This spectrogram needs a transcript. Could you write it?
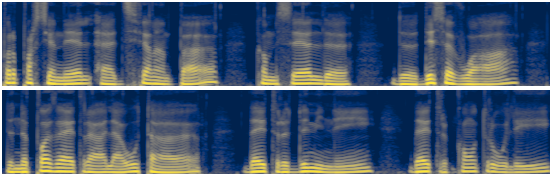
proportionnel à différentes peurs, comme celle de, de décevoir, de ne pas être à la hauteur, d'être dominé, d'être contrôlé,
